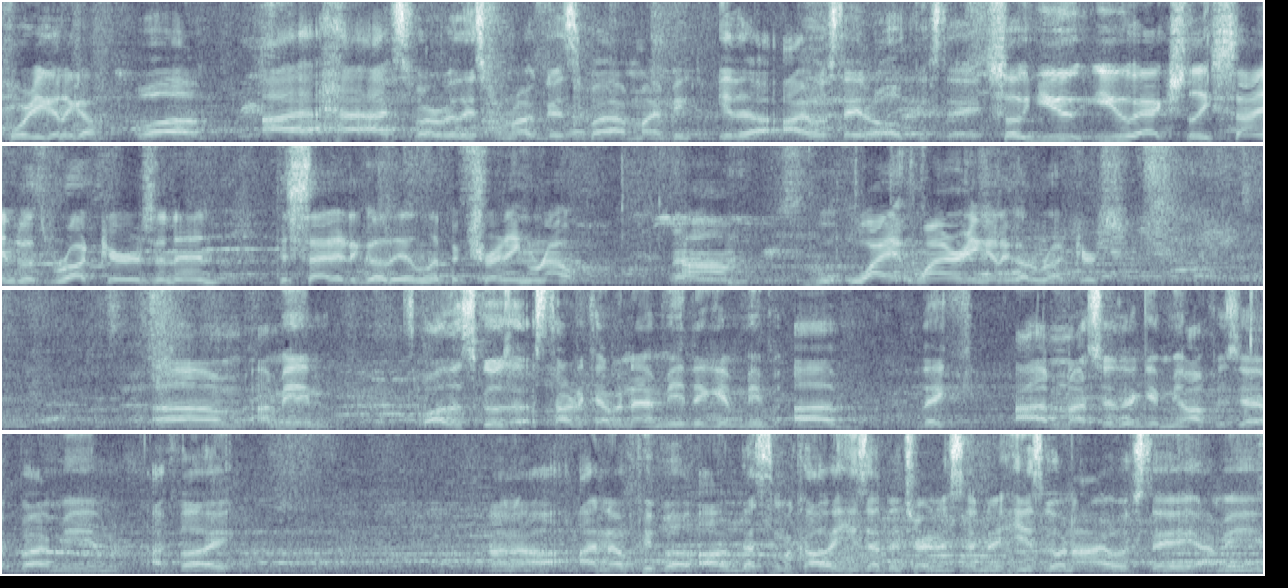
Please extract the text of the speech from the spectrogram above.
Where are you gonna go? Well, I had asked for a release from Rutgers, but I might be either Iowa State or Oklahoma State. So you you actually signed with Rutgers and then decided to go the Olympic training route. Um, why why aren't you gonna go to Rutgers? I mean, other schools started coming at me. They give me, uh, they, I'm not sure they give me offers yet, but I mean, I feel like, I don't know. I know people, um, McCauley, he's at the training center. He's going to Iowa State. I mean,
